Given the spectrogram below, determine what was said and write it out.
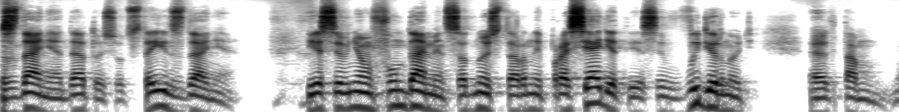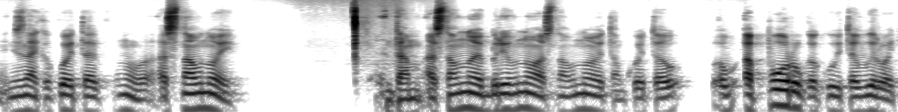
здание, да, то есть вот стоит здание, если в нем фундамент с одной стороны просядет, если выдернуть э, там, не знаю, какой-то ну, основной, там основное бревно, основное там какую-то опору какую-то вырвать,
